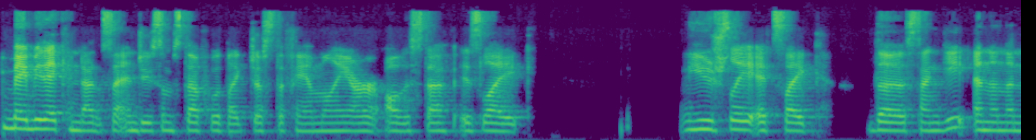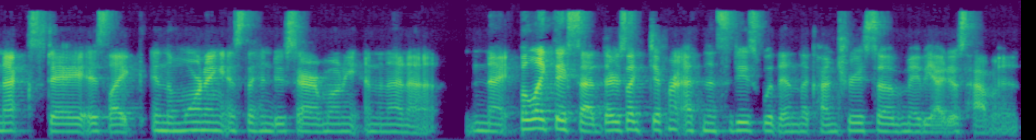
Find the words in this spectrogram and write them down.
maybe they condense it and do some stuff with like just the family or all this stuff. Is like usually it's like the sangeet, and then the next day is like in the morning is the Hindu ceremony, and then at night. But like they said, there's like different ethnicities within the country, so maybe I just haven't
